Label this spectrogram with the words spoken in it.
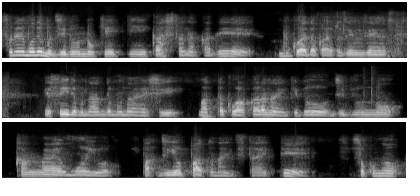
それもでも自分の経験生かした中で、僕はだから全然 SE でも何でもないし、全くわからないけど、自分の考え、思いをパ事業パートナーに伝えて、そこの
